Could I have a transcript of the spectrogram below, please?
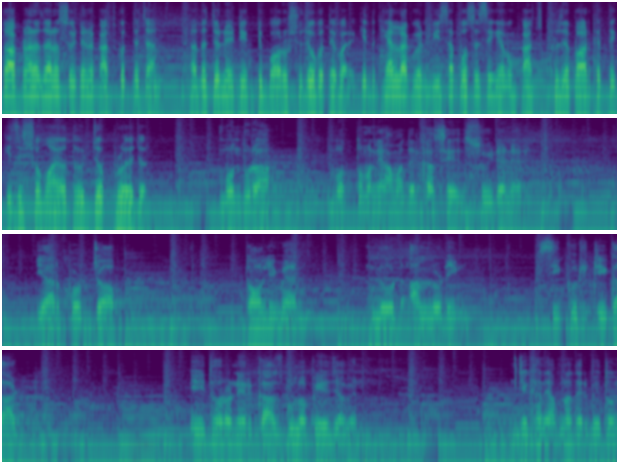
তো আপনারা যারা সুইডেনে কাজ করতে চান তাদের জন্য এটি একটি বড় সুযোগ হতে পারে। কিন্তু খেয়াল রাখবেন, ভিসা প্রসেসিং এবং কাজ খুঁজে পাওয়ার ক্ষেত্রে কিছু সময় ও ধৈর্য প্রয়োজন। বন্ধুরা, বর্তমানে আমাদের কাছে সুইডেনের airport job, tallyman, load unloading, security guard এই ধরনের কাজগুলো পেয়ে যাবেন, যেখানে আপনাদের বেতন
